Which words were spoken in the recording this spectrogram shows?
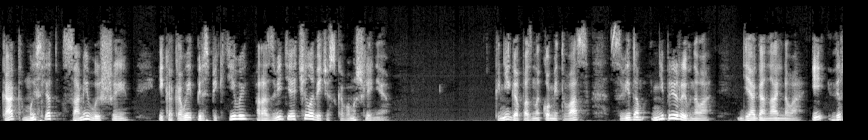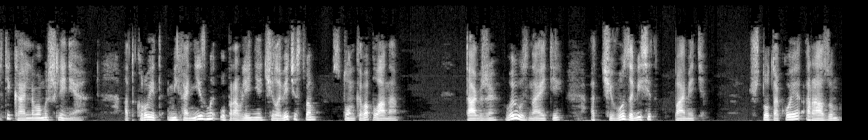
как мыслят сами высшие и каковы перспективы развития человеческого мышления. Книга познакомит вас с видом непрерывного, диагонального и вертикального мышления, откроет механизмы управления человечеством с тонкого плана. Также вы узнаете, от чего зависит память, что такое разум,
